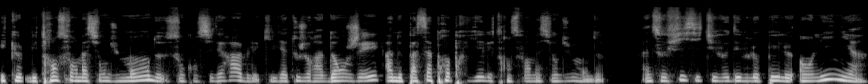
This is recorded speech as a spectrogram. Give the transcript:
et que les transformations du monde sont considérables, et qu'il y a toujours un danger à ne pas s'approprier les transformations du monde. Anne-Sophie, si tu veux développer le en ligne,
